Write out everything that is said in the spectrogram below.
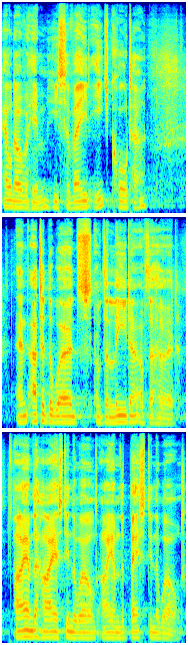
held over him, he surveyed each quarter and uttered the words of the leader of the herd I am the highest in the world, I am the best in the world.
